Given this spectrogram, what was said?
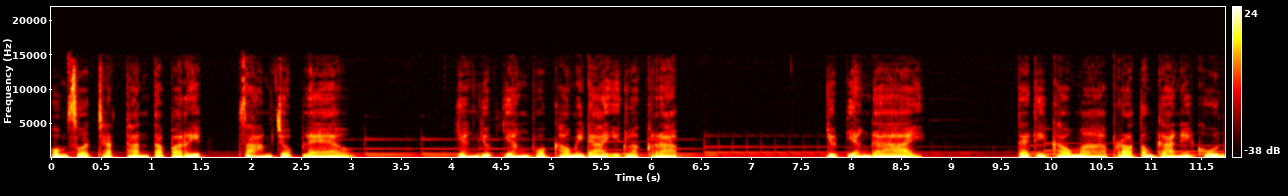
ผมสวดฉัดทันตปริตสามจบแล้ว ยังหยุดยั้งพวกเขาไม่ได้อีกหรอครับ หยุดยั้งได้ แต่ที่เขามาเพราะต้องการให้คุณ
